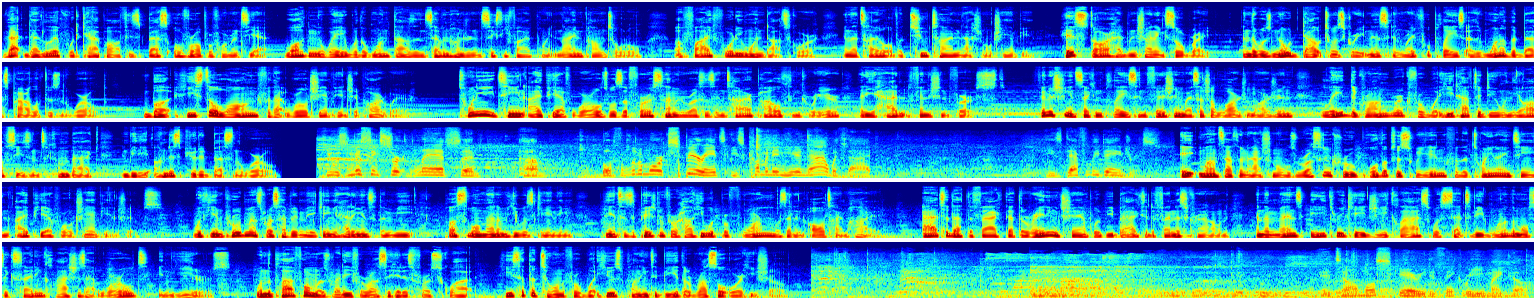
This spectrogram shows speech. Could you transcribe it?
That deadlift would cap off his best overall performance yet, walking away with a 1,765.9 pound total, a 541 dot score, and the title of a two time national champion. His star had been shining so bright, and there was no doubt to his greatness and rightful place as one of the best powerlifters in the world. But he still longed for that world championship hardware. 2018 IPF Worlds was the first time in Russ's entire powerlifting career that he hadn't finished in first. Finishing in second place and finishing by such a large margin laid the groundwork for what he'd have to do in the offseason to come back and be the undisputed best in the world. He was missing certain lifts and um, both a little more experience. He's coming in here now with that. He's definitely dangerous. Eight months after Nationals, Russ and crew pulled up to Sweden for the 2019 IPF World Championships. With the improvements Russ had been making heading into the meet, plus the momentum he was gaining, the anticipation for how he would perform was at an all-time high. Add to that the fact that the reigning champ would be back to defend his crown, and the men's 83 kg class was set to be one of the most exciting clashes at Worlds in years. When the platform was ready for Russ to hit his first squat, he set the tone for what he was planning to be the Russel Orhii show. It's almost scary to think where he might go.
